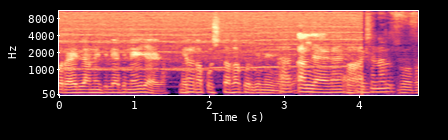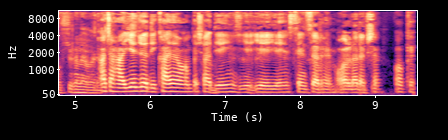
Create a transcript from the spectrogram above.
तो राइट जाने के लिए अभी नहीं जाएगा। मैं इतना पुश कर रहा फिर भी नहीं हाँ, जाएगा। कम जाएगा डायरेक्शनल अच्छा हाँ ये जो दिखा है वहाँ पे शायद यही ये ये ये सेन्सर है ऑल डायरेक्शन ओके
